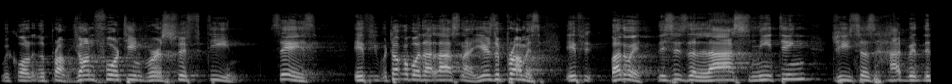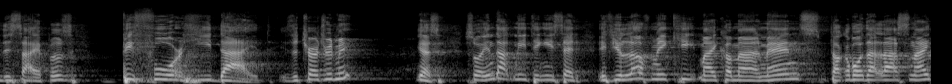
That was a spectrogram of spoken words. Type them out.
We call it the promise. John 14, verse 15 says, if you, we talked about that last night, here's the promise. If, by the way, this is the last meeting Jesus had with the disciples before he died. Is the church with me? Yes. So in that meeting, he said, If you love me, keep my commandments. Talk about that last night.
